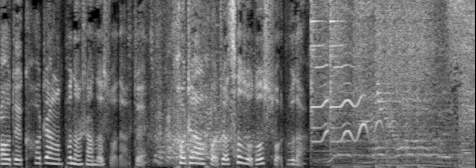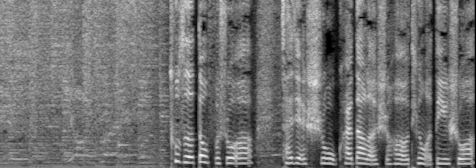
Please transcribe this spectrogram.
哦，对，靠站了不能上厕所的。对，靠站了火车厕所都锁住的。兔子豆腐说：“彩姐十五快到了时候，听我弟说，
